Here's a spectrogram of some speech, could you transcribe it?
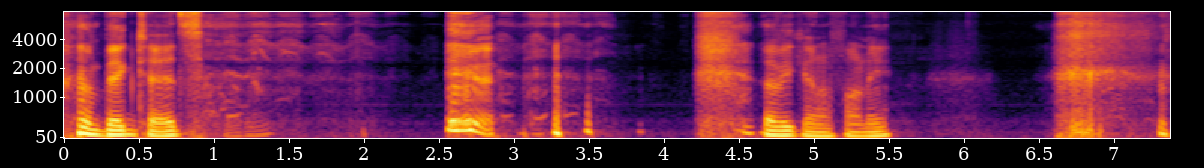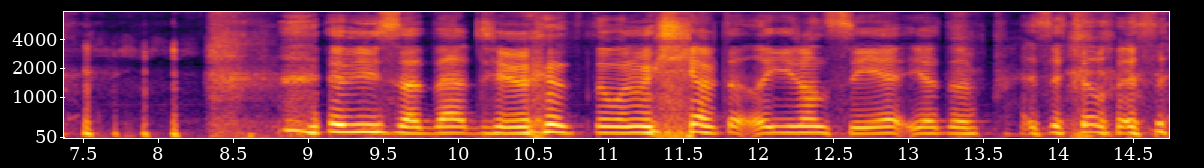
big tits. That'd be kind of funny. if you said that too, it's the one where you have to like you don't see it. You have to press it to listen.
